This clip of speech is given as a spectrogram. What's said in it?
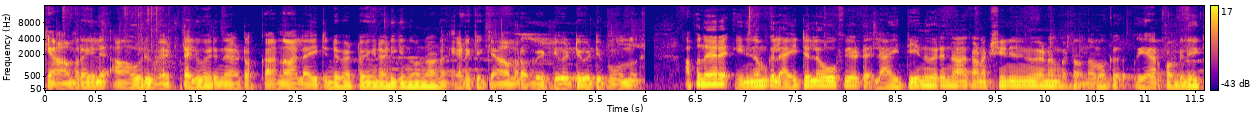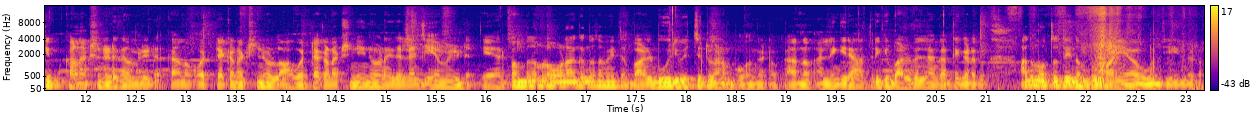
ക്യാമറയിൽ ആ ഒരു വെട്ടൽ വരുന്നത് കേട്ടോ. കാരണം ആ ലൈറ്റിന്റെ വെട്ടം ഇങ്ങനെ അടിക്കുന്നതുകൊണ്ടാണ് ഇടയ്ക്ക് ക്യാമറ വെട്ടി വെട്ടി വെട്ടി പോകുന്നത്. അപ്പോൾ നേരെ ഇനി നമുക്ക് ലൈറ്റെല്ലാം ഓഫ് ചെയ്തിട്ട് ലൈറ്റിൽ നിന്ന് വരുന്ന ആ കണക്ഷനിൽ നിന്ന് വേണം കേട്ടോ. നമുക്ക് എയർ പമ്പിലേക്കും കണക്ഷൻ എടുക്കാൻ വേണ്ടിയിട്ട്. കാരണം ഒറ്റ കണക്ഷനേ ഉള്ളൂ. ആ ഒറ്റ കണക്ഷനിൽ നിന്ന് വേണം ഇതെല്ലാം ചെയ്യാൻ വേണ്ടിയിട്ട്. എയർ പമ്പ് നമ്മൾ ഓണാക്കുന്ന സമയത്ത് ബൾബ് ഊരി വെച്ചിട്ട് വേണം പോകാൻ കേട്ടോ. കാരണം അല്ലെങ്കിൽ രാത്രിക്ക് ബൾബെല്ലാം കത്തി കിടക്കും. അത് മൊത്തത്തിൽ നമുക്ക് പണിയാവുകയും ചെയ്യും കേട്ടോ.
